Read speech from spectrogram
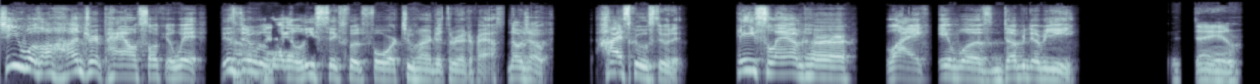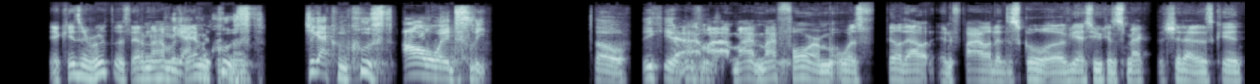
She was a hundred pounds soaking wet. This Oh, dude was man. like at least six foot four, 200, 300 pounds. No joke. High school student. He slammed her like it was. WWE. Damn. Yeah, kids are ruthless. They don't know how much She got damage. concussed. She got concussed all the way to sleep. So these kids, Yeah, my, my my form was filled out and filed at the school of yes, you can smack the shit out of this kid.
